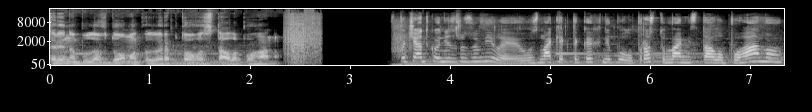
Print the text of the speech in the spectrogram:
Катерина була вдома, коли раптово стало погано. Спочатку не зрозуміли, ознак як таких не було. Просто мамі стало погано,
